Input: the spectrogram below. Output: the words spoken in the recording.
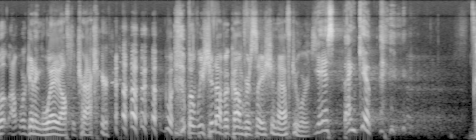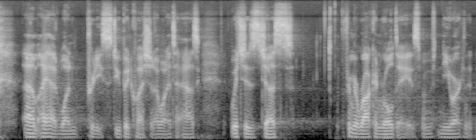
well, uh, we're getting way off the track here. but we should have a conversation afterwards. Yes, thank you. Um, I had one pretty stupid question I wanted to ask, which is just from your rock and roll days, from New York and the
